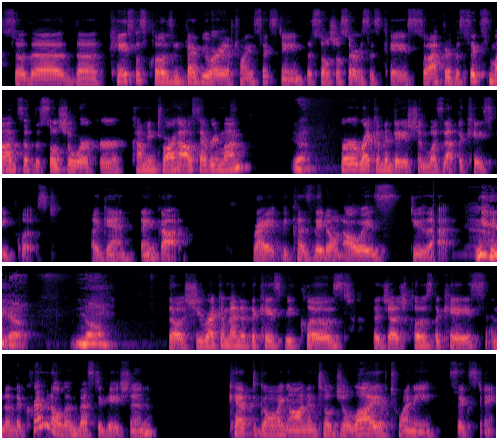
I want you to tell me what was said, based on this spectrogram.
So the the case was closed in February of 2016, the social services case. So after the six months of the social worker coming to our house every month, Yeah. her recommendation was that the case be closed. Again, thank God, right? Because they don't always do that. Yeah. No. So she recommended the case be closed. The judge closed the case, and then the criminal investigation kept going on until July of 2016.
